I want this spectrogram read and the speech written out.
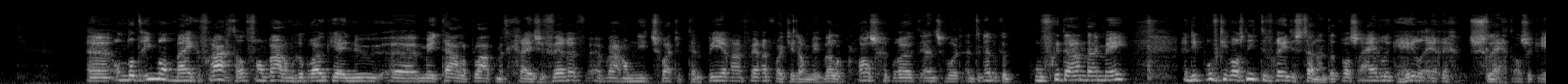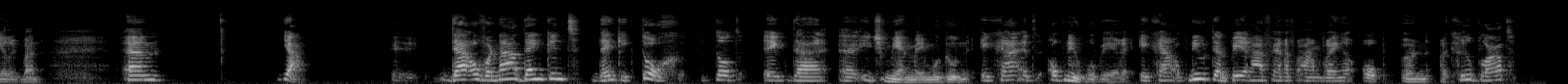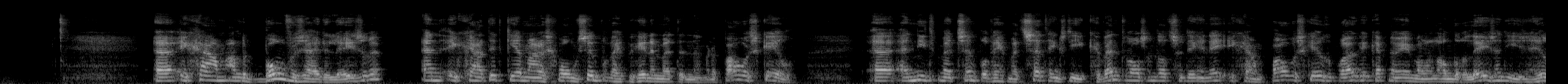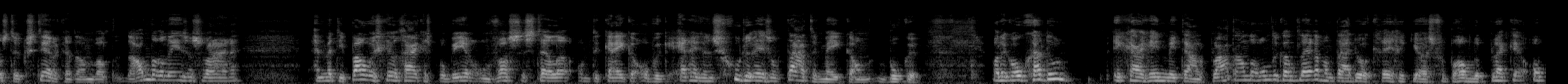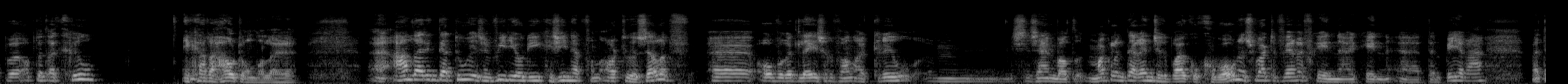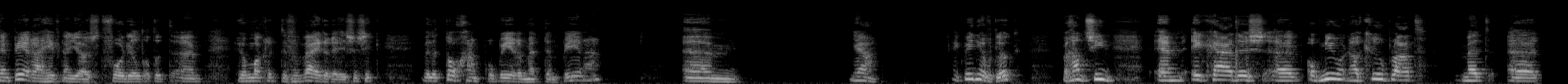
Uh, omdat iemand mij gevraagd had van waarom gebruik jij nu uh, metalen plaat met grijze verf, waarom niet zwarte tempera verf, wat je dan weer wel op glas gebruikt enzovoort. En toen heb ik een proef gedaan daarmee en die proef die was niet tevredenstellend. Dat was eigenlijk heel erg slecht als ik eerlijk ben. Um, ja, daarover nadenkend denk ik toch dat ik daar uh, iets meer mee moet doen. Ik ga het opnieuw proberen. Ik ga opnieuw tempera verf aanbrengen op een acrylplaat. Uh, ik ga hem aan de bovenzijde laseren. En ik ga dit keer maar eens gewoon simpelweg beginnen met een, met een power scale. Uh, en niet met simpelweg met settings die ik gewend was en dat soort dingen. Nee, ik ga een power scale gebruiken. Ik heb nu eenmaal een andere laser. Die is een heel stuk sterker dan wat de andere lasers waren. En met die powerschill ga ik eens proberen om vast te stellen om te kijken of ik ergens goede resultaten mee kan boeken. Wat ik ook ga doen, ik ga geen metalen plaat aan de onderkant leggen, want daardoor kreeg ik juist verbrande plekken op, uh, op het acryl. Ik ga er hout onder leggen. Uh, aanleiding daartoe is een video die ik gezien heb van Arthur zelf uh, over het lezen van acryl. Um, ze zijn wat makkelijk daarin. Ze gebruiken ook gewone zwarte verf, geen, uh, geen tempera. Maar tempera heeft nou juist het voordeel dat het uh, heel makkelijk te verwijderen is. Dus ik wil het toch gaan proberen met tempera. Um, ja, ik weet niet of het lukt. We gaan het zien. Um, ik ga dus opnieuw een acrylplaat met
